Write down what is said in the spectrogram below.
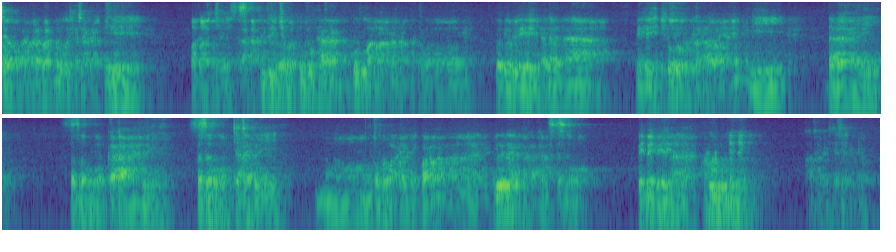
เจ้าอาวาสวัดห้วยจระเข้ขอเชิญสาธุชนทุกท่านผู้มาพร้อมบริเวณด้านหน้าเป็นช่วงคราวแห่งนี้ได้สงบกายสงบใจน้อมถวายความอาลัยด้วยอาการสงบเป็นเวลาครู่หนึ่งขอเชิญครับ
